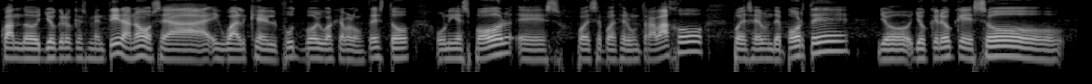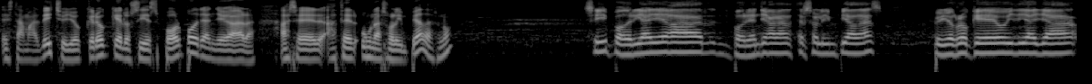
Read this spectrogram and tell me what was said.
cuando yo creo que es mentira, ¿no? O sea, igual que el fútbol, igual que el baloncesto, un eSport es, puede, se puede hacer un trabajo, puede ser un deporte. Yo, yo creo que eso está mal dicho. Yo creo que los eSports podrían llegar a, ser, hacer unas olimpiadas, ¿no? Sí, podría llegar, podrían llegar a hacerse olimpiadas, pero yo creo que hoy día ya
